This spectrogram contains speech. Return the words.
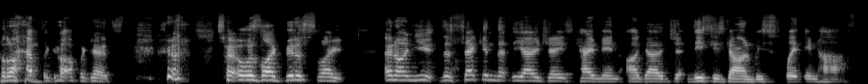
that I have to go up against. so it was like bittersweet. And I knew the second that the OGs came in, I go, this is going to be split in half.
